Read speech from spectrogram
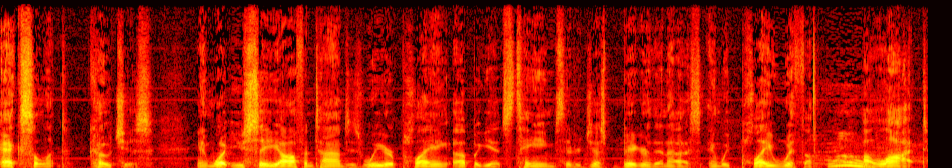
excellent coaches. And what you see oftentimes is we are playing up against teams that are just bigger than us, and we play with them a lot.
